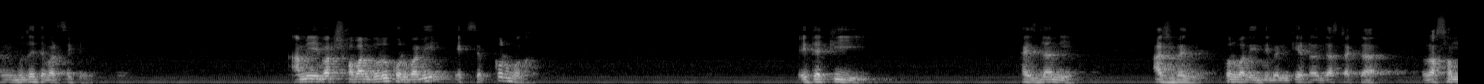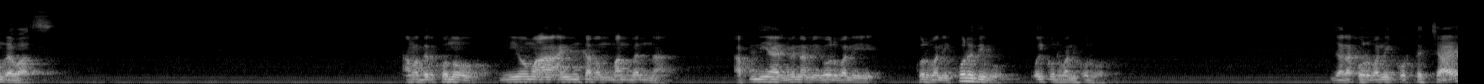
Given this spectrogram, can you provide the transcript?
আমি বুঝাইতে পারছি কিনা? আমি এবার সবার গরু কোরবানি একসেপ্ট করব না। এটা কি ফাইজলামি? আসবেন, কোরবানি দিবেন কি? এটা জাস্ট একটা রসম রেওয়াজ। আমাদের কোনো নিয়ম আইন কানুন মানবেন না। আপনি নিয়ে আসবেন, আমি কোরবানি কোরবানি করে দিব, ওই কোরবানি করব না। যারা কোরবানি করতে চায়,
